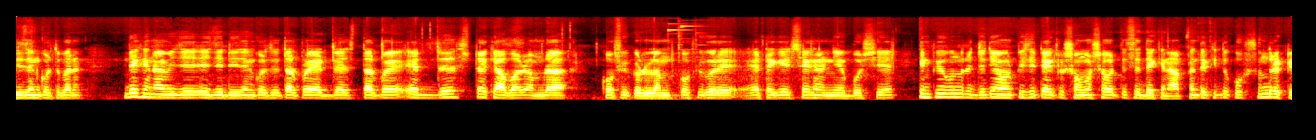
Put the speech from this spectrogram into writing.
ডিজাইন করতে পারেন। দেখেন আমি যে, এই যে ডিজাইন করতে তারপরে অ্যাড্রেস তারপরে অ্যাড্রেসটাকে আবার আমরা কপি করলাম কপি করে এটাকে সেখানে নিয়ে বসিয়ে কিন্তু প্রিয় বন্ধুরা, যদি আমার পিসিটা একটু সমস্যা করতেছে, দেখেন আপনাদের কিন্তু খুব সুন্দর একটা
